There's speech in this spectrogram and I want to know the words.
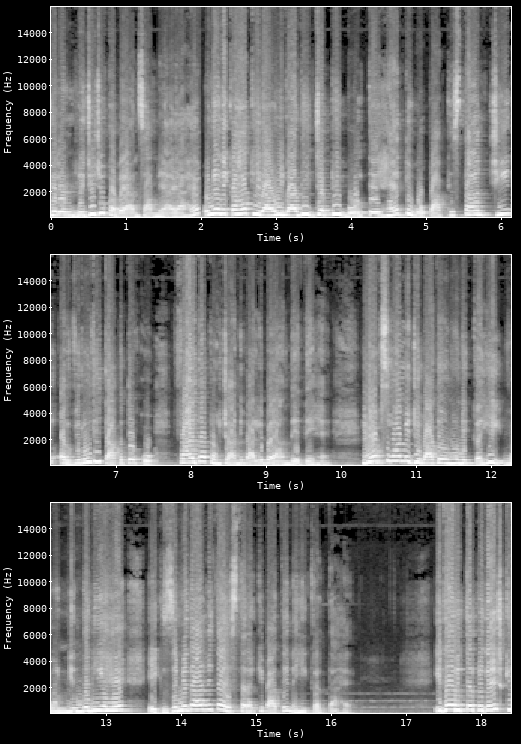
किरण रिजिजू का बयान सामने आया है। उन्होंने कहा कि राहुल गांधी जब भी बोलते हैं तो वो पाकिस्तान, चीन और विरोधी ताकतों को फ़ायदा पहुँचाने वाले बयान देते हैं। लोकसभा में जो बातें उन्होंने कही, वो निंदनीय है। एक जिम्मेदार नेता इस तरह की बातें नहीं करता है। इधर उत्तर प्रदेश के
